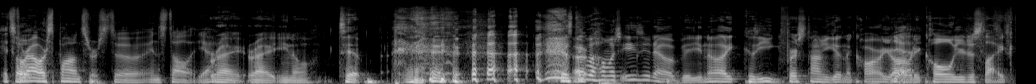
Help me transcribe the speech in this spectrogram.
It's So- for our sponsors to install it, yeah? Right, right. You know, tip. Because think about how much easier that would be. You know, like because you first time you get in the car, you're Yeah. already cold. You're just like,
